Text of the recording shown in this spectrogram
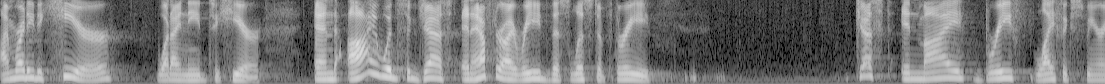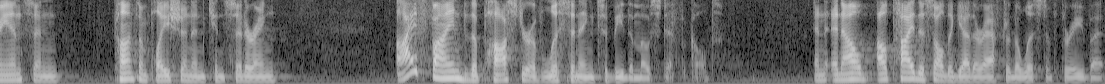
I'm ready to hear what I need to hear. And I would suggest, and after I read this list of three, just in my brief life experience and contemplation and considering, I find the posture of listening to be the most difficult. And, and I'll, I'll tie this all together after the list of three, but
